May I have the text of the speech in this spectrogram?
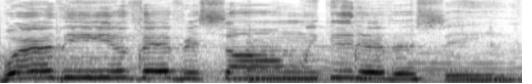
Worthy of every song we could ever sing.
